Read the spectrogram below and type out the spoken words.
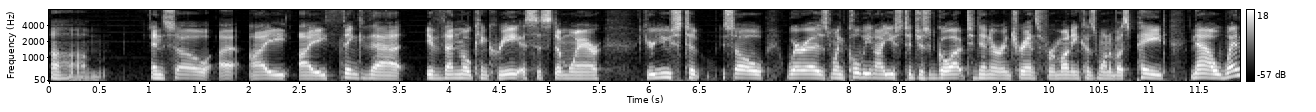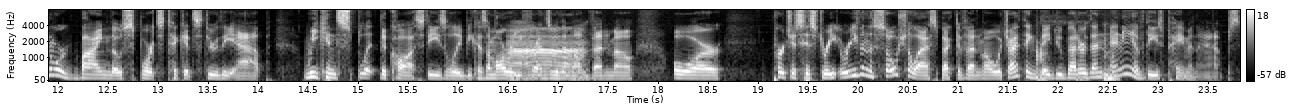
Um, and so I, I I think that if Venmo can create a system where you're used to so whereas when Colby and I used to just go out to dinner and transfer money because one of us paid, now when we're buying those sports tickets through the app, we can split the cost easily because I'm already friends with him Ah. on Venmo or purchase history or even the social aspect of Venmo, which I think they do better than any of these payment apps.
